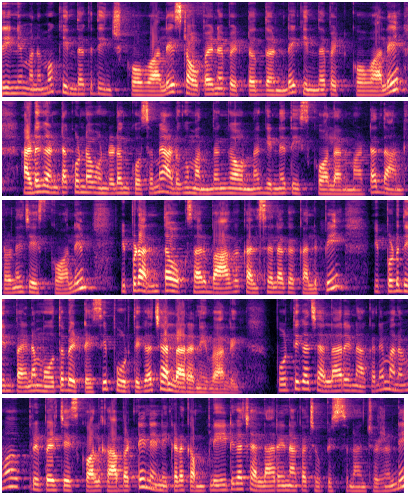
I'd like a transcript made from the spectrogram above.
దీన్ని మనము కిందకి దించుకోవాలి. స్టవ్ పైన పెట్టొద్దండి కింద పెట్టుకోవాలి. అడుగు అంటకుండా ఉండడం కోసమే అడుగు మందంగా ఉన్న గిన్నె తీసుకోవాలన్నమాట దాంట్లోనే చేసుకోవాలి. ఇప్పుడు అంతా ఒకసారి బాగా కలిసేలాగా కలిపి ఇప్పుడు దీనిపైన మూత పెట్టేసి పూర్తిగా చల్లారనివ్వాలి. పూర్తిగా చల్లారినాకనే మనము ప్రిపేర్ చేసుకోవాలి. కాబట్టి నేను ఇక్కడ కంప్లీట్గా చల్లారినాక చూపిస్తున్నాను చూడండి.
